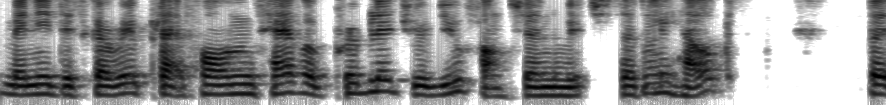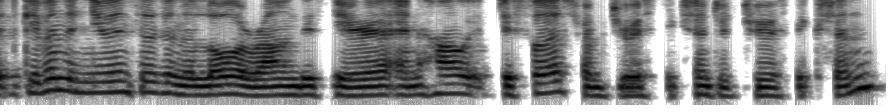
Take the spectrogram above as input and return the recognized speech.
Many discovery platforms have a privilege review function, which certainly helps. But given the nuances in the law around this area and how it differs from jurisdiction to jurisdiction,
